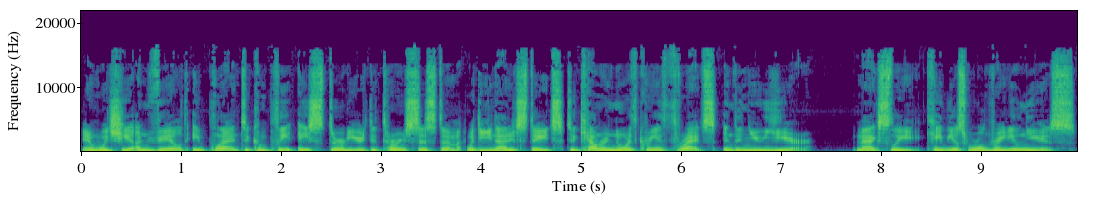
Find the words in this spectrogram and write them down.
in which he unveiled a plan to complete a sturdier deterrence system with the United States to counter North Korean threats in the new year. Max Lee, KBS World Radio News.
